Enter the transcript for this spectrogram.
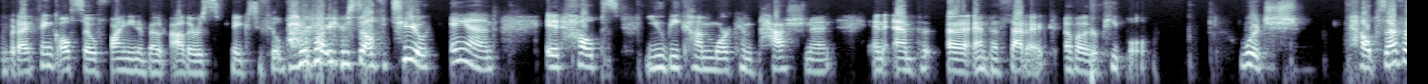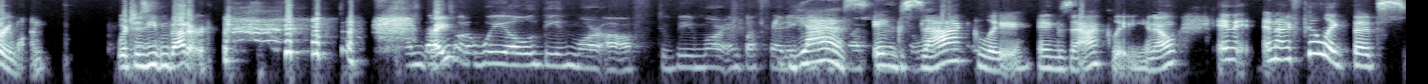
but I think also finding about others makes you feel better about yourself too, and it helps you become more compassionate and emp- uh, empathetic of other people, which helps everyone, which is even better. and that's right? what we all need more of to be more empathetic yes exactly exactly you know and and i feel like that's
